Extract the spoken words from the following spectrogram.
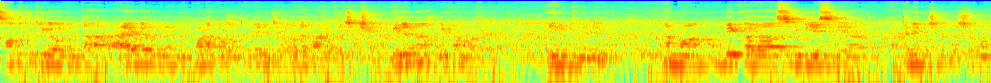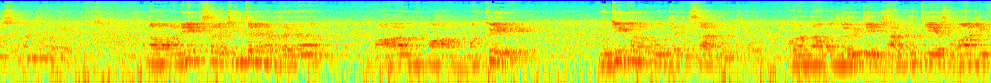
ಸಾಂಸ್ಕೃತಿಕವಾದಂತಹ ರಾಯಗಳನ್ನು ನಿರ್ಮಾಣ ಮಾಡುತ್ತದೆ ನಿಜವಾದ ಭಾರತೀಯ ಶಿಕ್ಷಣ. ಇದನ್ನು ಅಂಬಿಕಾ ಮಾಡ್ತಾರೆ ಈ ನಿಟ್ಟಿನಲ್ಲಿ. ನಮ್ಮ ಅಂಬಿಕಾದ ಸಿ ಬಿ ಎಸ್ ಸಿಯ ಹತ್ತನೇ ವರ್ಷದ ಅಂಗವಾಗಿ ನಾವು ಅನೇಕ ಸಲ ಚಿಂತನೆ ಮಾಡಿದಾಗ ಮಾ, ನಮ್ಮ ಮಕ್ಕಳಿಗೆ ಉದ್ದೀಪನ ಕೊಡುವಂಥ ಕೆಲಸ ಆಗಬೇಕು ಅವರನ್ನು ಒಂದು ರೀತಿಯ ಜಾಗೃತಿಯ, ಸಾಮಾಜಿಕ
